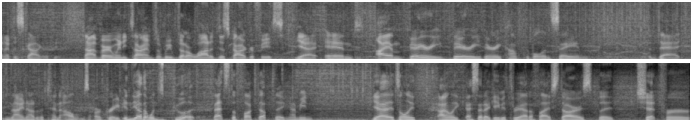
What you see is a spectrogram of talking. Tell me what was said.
in a discography? not very many times, and we've done a lot of discographies. Yeah, and I am very, very, very comfortable in saying that nine out of the ten albums are great, and the other one's good. That's the fucked up thing. I mean, yeah, it's only I only I said I gave you three out of five stars, but shit for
